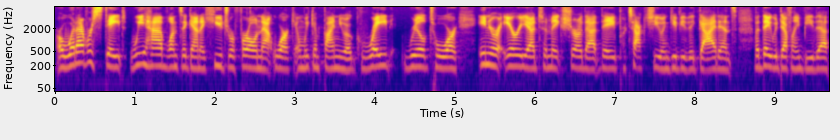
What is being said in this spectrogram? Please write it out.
or whatever state, we have once again a huge referral network and we can find you a great realtor in your area to make sure that they protect you and give you the guidance. But they would definitely be the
